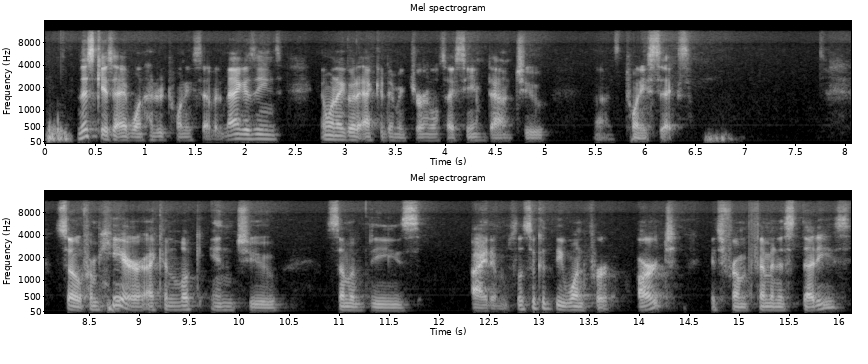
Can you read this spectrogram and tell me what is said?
In this case, I have 127 magazines, and when I go to academic journals, I see them down to uh, 26. So from here, I can look into some of these items. Let's look at the one for art. It's from Feminist Studies,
